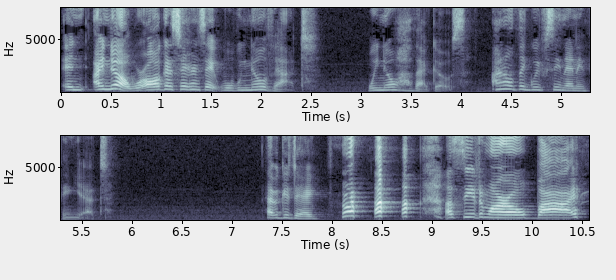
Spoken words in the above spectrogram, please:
And I know we're all going to sit here and say, well, we know that. We know how that goes. I don't think we've seen anything yet. Have a good day. I'll see you tomorrow. Bye.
